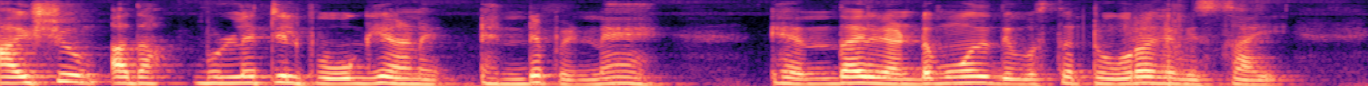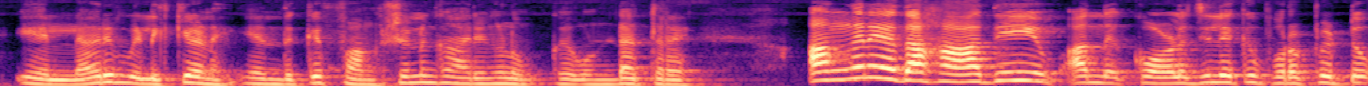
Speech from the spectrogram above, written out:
ഐഷുവും അതാ ബുള്ളറ്റിൽ പോവുകയാണ്. എന്റെ പെണ്ണേ എന്തായാലും രണ്ട് മൂന്ന് ദിവസത്തെ ടൂറങ്ങ് മിസ്സായി എല്ലാവരും വിളിക്കുകയാണ് എന്തൊക്കെ ഫങ്ഷനും കാര്യങ്ങളും ഒക്കെ ഉണ്ടത്രേ. അങ്ങനെ അതാ ഹാദിയയും അന്ന് കോളേജിലേക്ക് പുറപ്പെട്ടു.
